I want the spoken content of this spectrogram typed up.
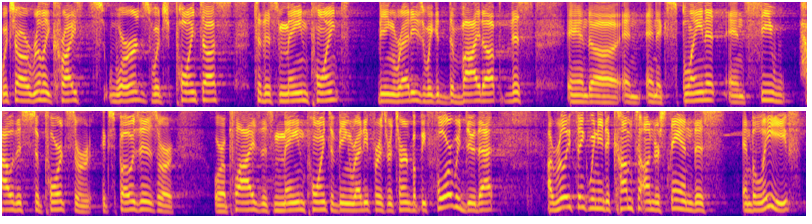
which are really Christ's words, which point us to this main point, being ready, so we could divide up this and, uh, and, and explain it and see how this supports or exposes or, or applies this main point of being ready for his return. But before we do that, I really think we need to come to understand this and believe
